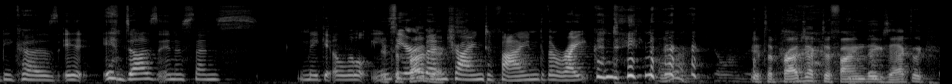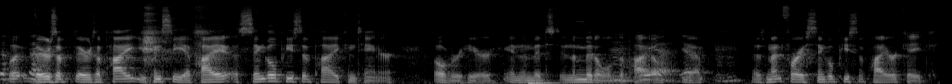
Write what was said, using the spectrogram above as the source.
because it it does, in a sense, make it a little It's a easier than trying to find the right container. It's a project to find the exact. Look, there's a there's a pie. You can see a pie, a single piece of pie container over here in the midst, in the middle of the mm, oh, pile. yeah, yep, Yep. It was meant for a single piece of pie or cake.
